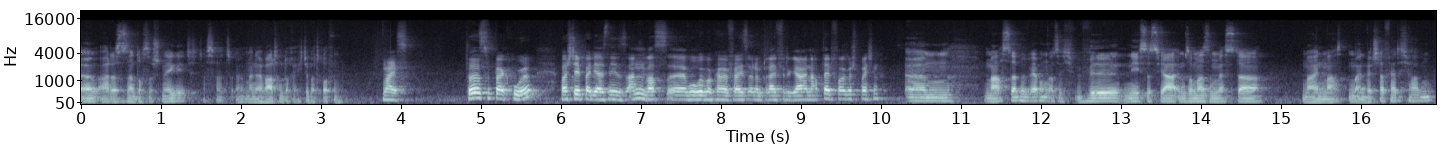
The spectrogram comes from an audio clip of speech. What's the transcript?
Ähm, aber dass es dann doch so schnell geht, das hat äh, meine Erwartungen doch echt übertroffen. Nice. Das ist super cool. Was steht bei dir als nächstes an? Was, äh, worüber können wir vielleicht so in einem Dreivierteljahr in einer Update-Folge sprechen? Ähm, Masterbewerbung. Also ich will nächstes Jahr im Sommersemester meinen, meinen Bachelor fertig haben.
